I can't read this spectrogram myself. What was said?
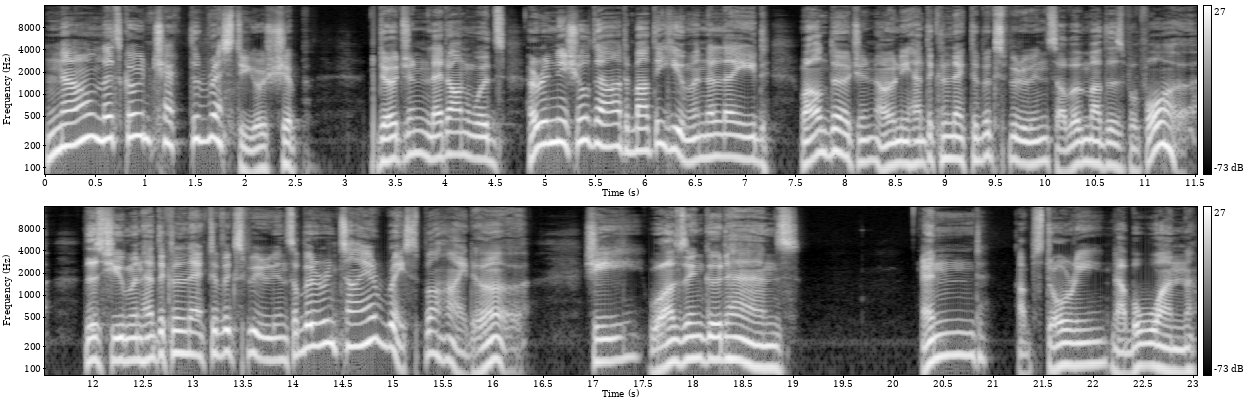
Now let's go and check the rest of your ship. Durgin led onwards, her initial doubt about the human allayed, while Durgin only had the collective experience of her mothers before her. This human had the collective experience of her entire race behind her. She was in good hands. End of story number one.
